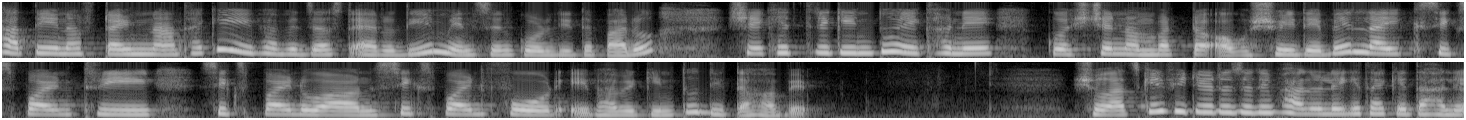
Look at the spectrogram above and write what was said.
হাতে এনাফ টাইম না থাকে এইভাবে জাস্ট অ্যারো দিয়ে মেনশন করে দিতে পারো। সেক্ষেত্রে কিন্তু এখানে কোয়েশ্চেন নাম্বারটা অবশ্যই দেবে like six point three six point one six point four এভাবে কিন্তু দিতে হবে। সো আজকের ভিডিওটা যদি ভালো লেগে থাকে, তাহলে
